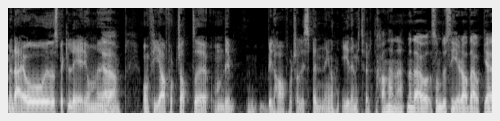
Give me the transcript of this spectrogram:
Men det er jo spekulering om, eh, Ja, ja. om Fia fortsatt eh, Om de vil ha fortsatt litt spenning da, i det midtfeltet. Kan hende. Men det er jo, som du sier, da, det er jo ikke,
